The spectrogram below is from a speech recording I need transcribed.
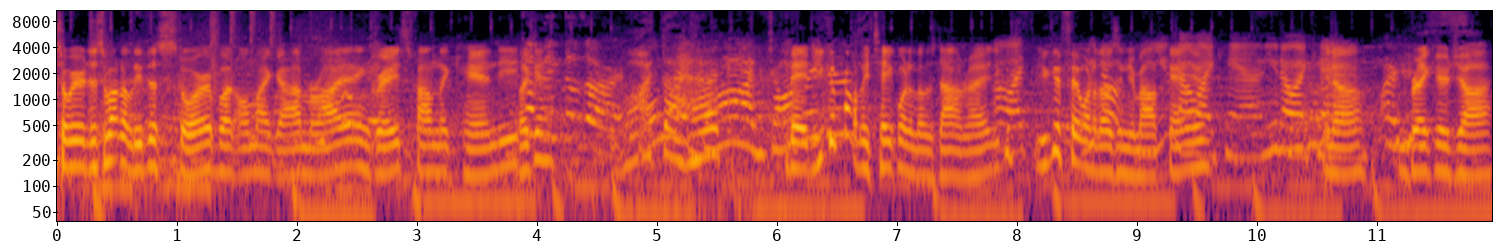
So we were just about to leave the store, but oh my god, Mariah and Grace found the candy. Look at those are? What Oh the heck? God, jaw Babe, you could probably take one of those down, right? You Oh, could, you could fit one of those in your mouth, you can't know you? I can. You know I can. You know, break your jaw.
